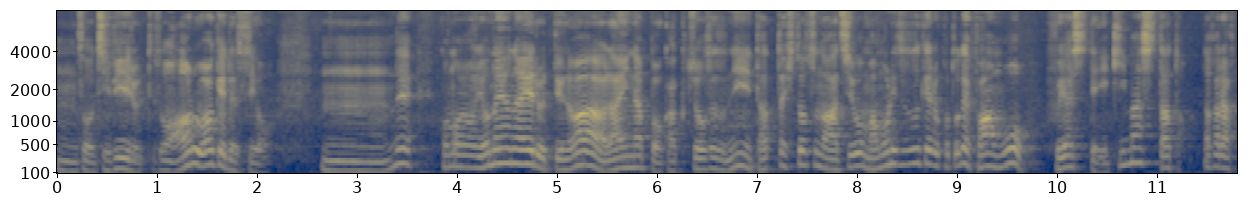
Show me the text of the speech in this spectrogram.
うん、そう地ビールってそうあるわけですよ。うんでこの「夜な夜なエール」っていうのはラインナップを拡張せずにたった一つの味を守り続けることでファンを増やしていきましたとだから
